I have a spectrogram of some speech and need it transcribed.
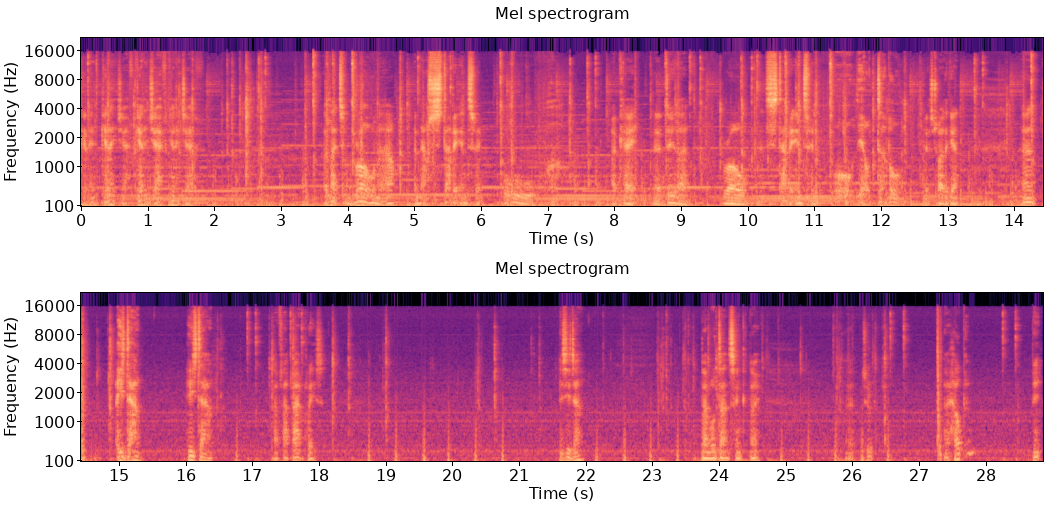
Get it, get it, Jeff. Get it, Jeff. Get it, Jeff. I'd like to roll now and now stab it into him. Ooh. Okay, I'm going to do that. Roll and stab it into him. Oh, the old double. Let's try it again. Uh, he's down. He's down. Have that back, please. Is he down? No more dancing, no. Uh, uh, help him? Need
